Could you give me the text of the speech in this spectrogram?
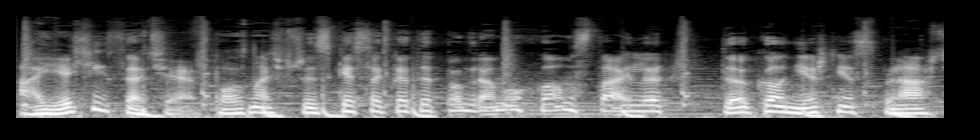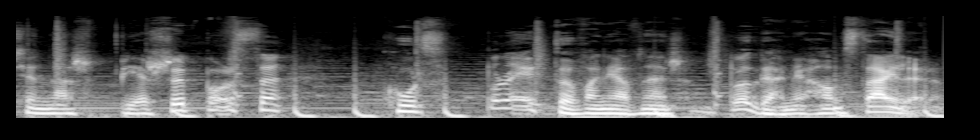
A jeśli chcecie poznać wszystkie sekrety programu HomeStyler, to koniecznie sprawdźcie nasz pierwszy w Polsce kurs projektowania wnętrz w programie HomeStyler.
